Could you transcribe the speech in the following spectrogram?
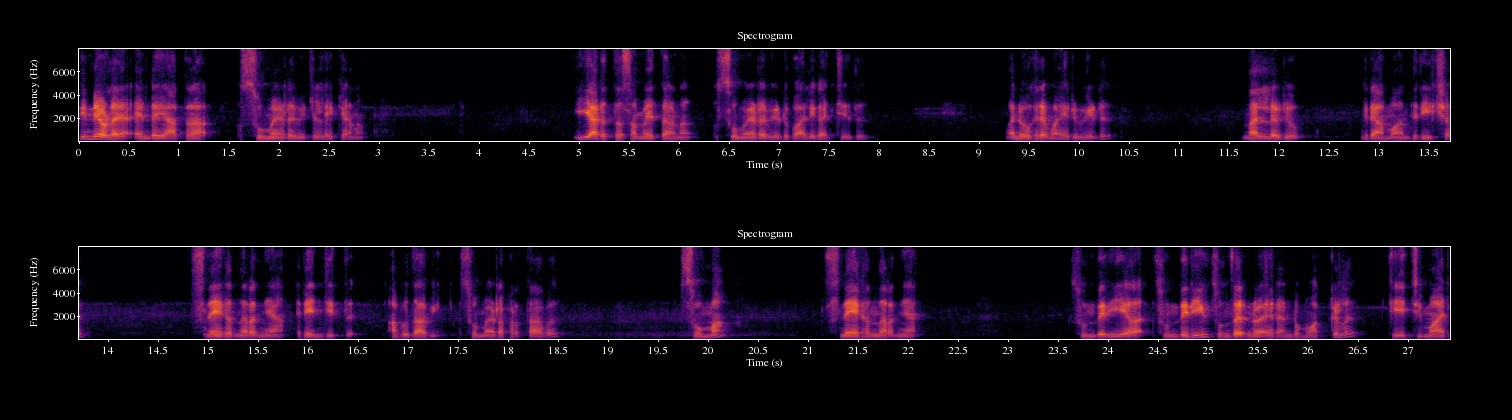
പിന്നെയുള്ള എന്റെ യാത്ര സുമയുടെ വീട്ടിലേക്കാണ്. ഈ അടുത്ത സമയത്താണ് സുമയുടെ വീട് പാൽ ചെയ്ത്. മനോഹരമായൊരു വീട്. നല്ലൊരു ഗ്രാമാന്തരീക്ഷം. സ്നേഹം നിറഞ്ഞ രഞ്ജിത്ത് അബുദാബി സുമയുടെ ഭർത്താവ്. സുമ സ്നേഹം നിറഞ്ഞ സുന്ദരിയ സുന്ദരിയും സുന്ദരനുമായ രണ്ട് മക്കൾ ചേച്ചിമാർ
